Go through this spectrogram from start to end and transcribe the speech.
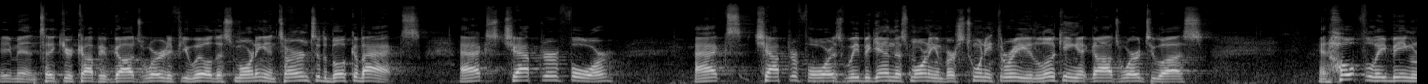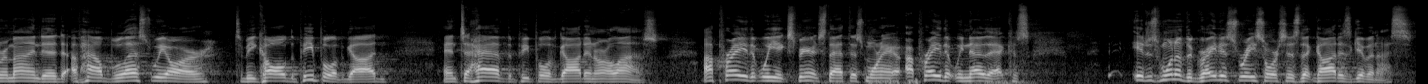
Amen. Take your copy of God's Word, if you will, this morning and turn to the book of Acts. Acts chapter 4. Acts chapter 4, as we begin this morning in verse 23, looking at God's Word to us and hopefully being reminded of how blessed we are to be called the people of God and to have the people of God in our lives. I pray that we experience that this morning. I pray that we know that because it is one of the greatest resources that God has given us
